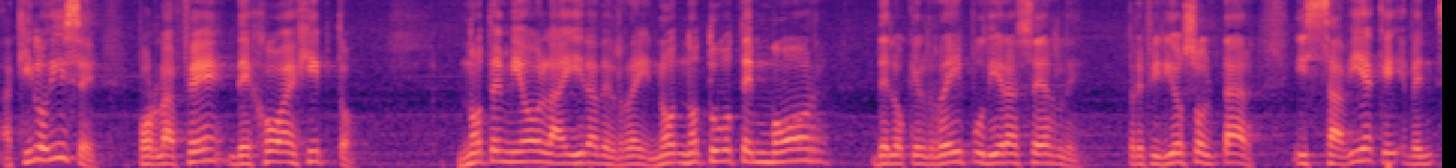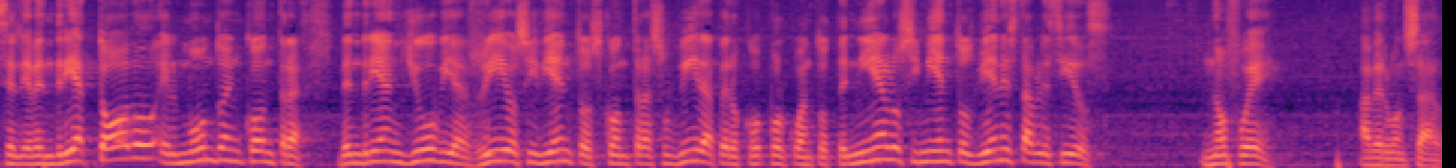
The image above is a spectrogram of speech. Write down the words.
Aquí lo dice, por la fe dejó a Egipto. No temió la ira del rey, no, no tuvo temor de lo que el rey pudiera hacerle. prefirió soltar y sabía que se le vendría todo el mundo en contra, vendrían lluvias, ríos y vientos contra su vida, pero por cuanto tenía los cimientos bien establecidos, no fue avergonzado,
